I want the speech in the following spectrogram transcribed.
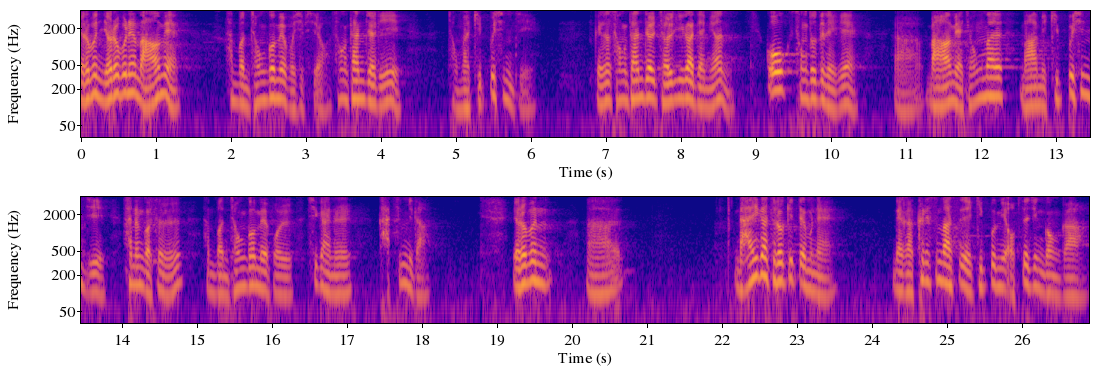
여러분, 여러분의 마음에 한번 점검해 보십시오. 성탄절이 정말 기쁘신지. 그래서 성탄절 절기가 되면 꼭 성도들에게 아, 마음에 정말 마음이 기쁘신지 하는 것을 한번 점검해 볼 시간을 갖습니다. 여러분, 아, 나이가 들었기 때문에 내가 크리스마스의 기쁨이 없어진 건가?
